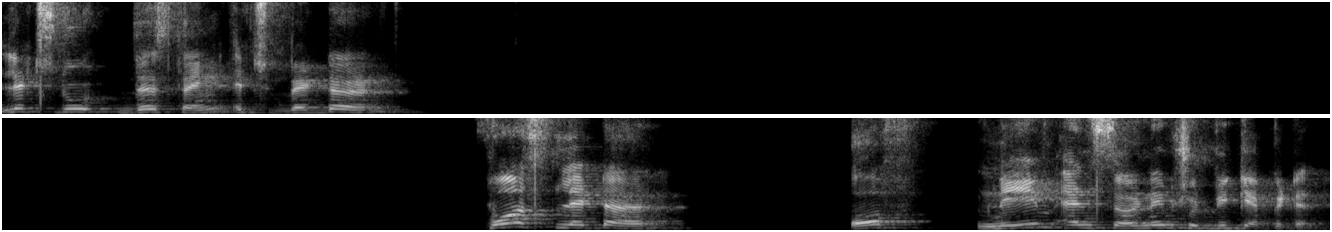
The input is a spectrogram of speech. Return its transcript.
let's do this thing. It's better first letter of name and surname should be capital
